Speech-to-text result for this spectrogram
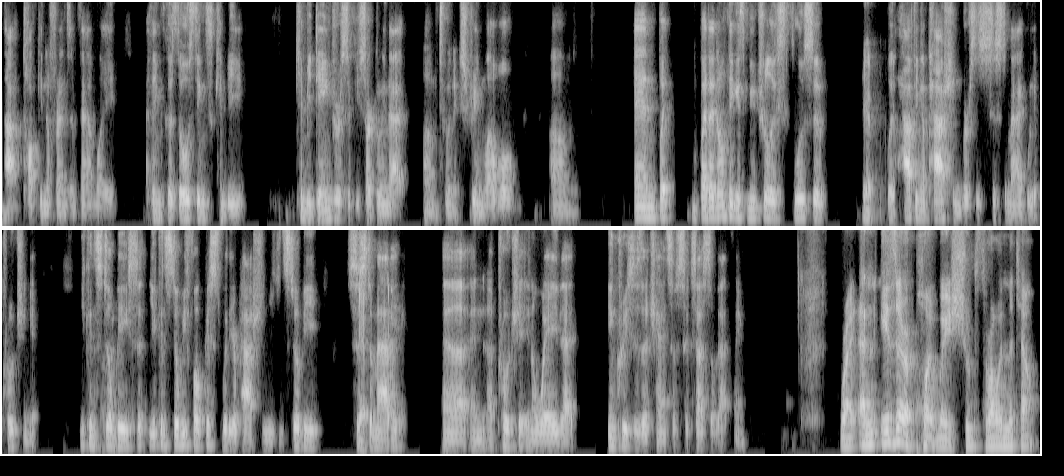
not talking to friends and family. I think because those things can be can be dangerous if you start doing that um, to an extreme level. Um, and but but I don't think it's mutually exclusive. Yep. But having a passion versus systematically approaching it, you can still be you can still be focused with your passion. You can still be systematic yep. uh, and approach it in a way that increases the chance of success of that thing. Right. And is there a point where you should throw in the towel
